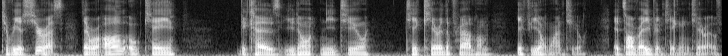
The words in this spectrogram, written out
to reassure us that we're all okay because you don't need to take care of the problem if you don't want to. It's already been taken care of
